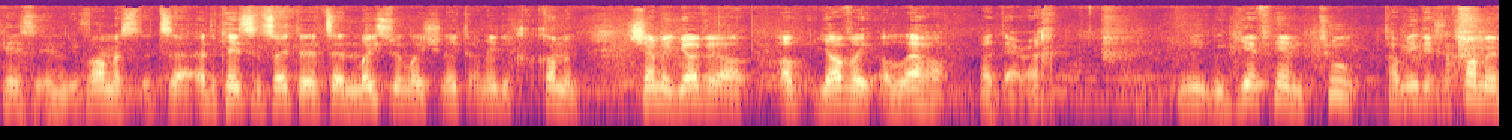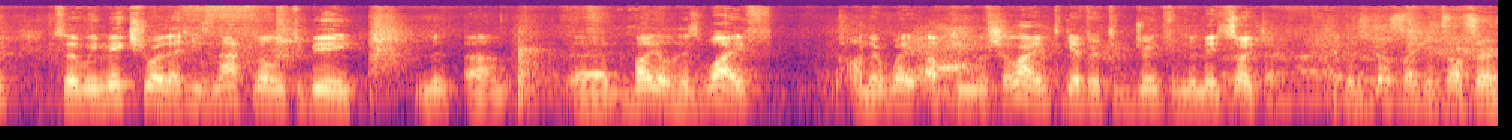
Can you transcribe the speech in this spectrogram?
case in Yavamas, it's uh, the case in Saita that said, Moisrin Leishnei Tamidi Chachamim, Shema Yavei Aleha Baderech we give him two Talmidei Chachamim so we make sure that he's not going to be um, uh, boil his wife on their way up to Yerushalayim to give her to drink from the Meisoita. Because just like it's also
